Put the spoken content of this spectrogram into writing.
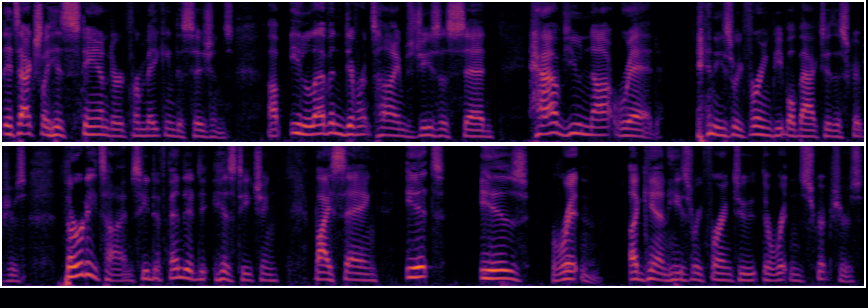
it's actually his standard for making decisions. Uh, Eleven different times Jesus said, "Have you not read?" and he's referring people back to the scriptures. 30 times he defended his teaching by saying, It is written. Again, he's referring to the written scriptures.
